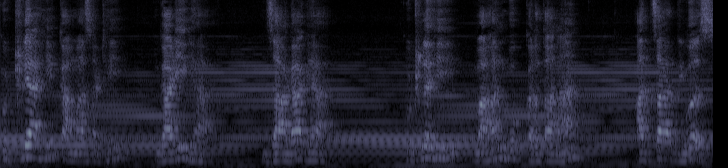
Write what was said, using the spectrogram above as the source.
कुठल्याही कामासाठी गाडी घ्या जागा घ्या. कुठलंही वाहन बुक करताना आजचा दिवस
